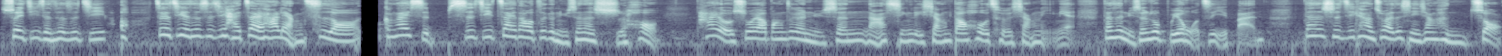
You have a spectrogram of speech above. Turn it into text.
所以计程车司机哦，这个计程车司机还载他两次哦。刚开始司机载到这个女生的时候，他有说要帮这个女生拿行李箱到后车厢里面，但是女生说不用，我自己搬。但是司机看得出来这行李箱很重，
